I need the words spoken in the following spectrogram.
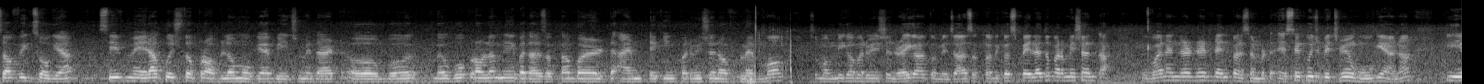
सब फिक्स हो गया। सिर्फ़ मेरा कुछ तो प्रॉब्लम हो गया बीच में दैट वो, मैं वो प्रॉब्लम नहीं बता सकता but I am taking permission of my mom so mummy का परमिशन रहेगा तो मैं जा सकता हूँ बिकॉज़ पहले तो परमिशन था one hundred and ten percent but ऐसे कुछ बीच में हो गया ना कि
